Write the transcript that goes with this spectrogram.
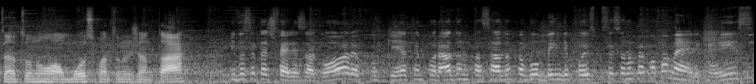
tanto no almoço quanto no jantar. E você está de férias agora porque a temporada ano passado acabou bem depois que vocês foram para a Copa América, é isso?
